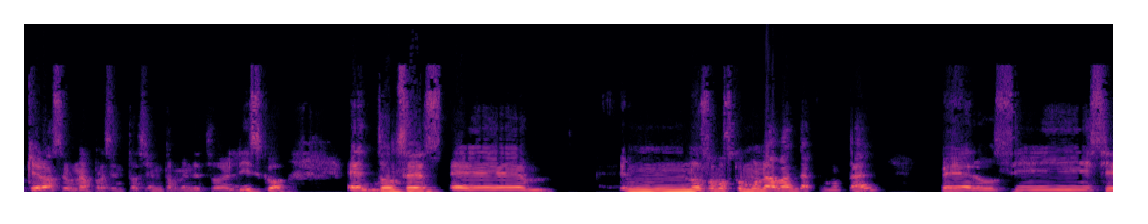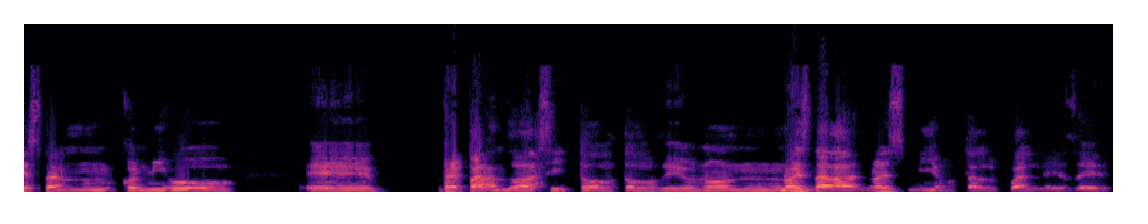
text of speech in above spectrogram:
Quiero hacer una presentación también de todo el disco. Entonces, no somos como una banda como tal, pero sí, sí están conmigo preparando así todo, todo, digo, no, no es nada, no es mío tal cual, es, de,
